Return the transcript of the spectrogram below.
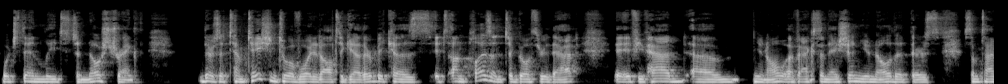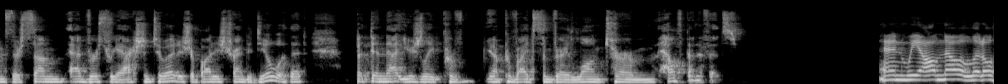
which then leads to no strength there's a temptation to avoid it altogether because it's unpleasant to go through that. If you've had, um, you know, a vaccination, you know that there's sometimes there's some adverse reaction to it as your body's trying to deal with it. But then that usually prov- you know, provides some very long term health benefits. And we all know a little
